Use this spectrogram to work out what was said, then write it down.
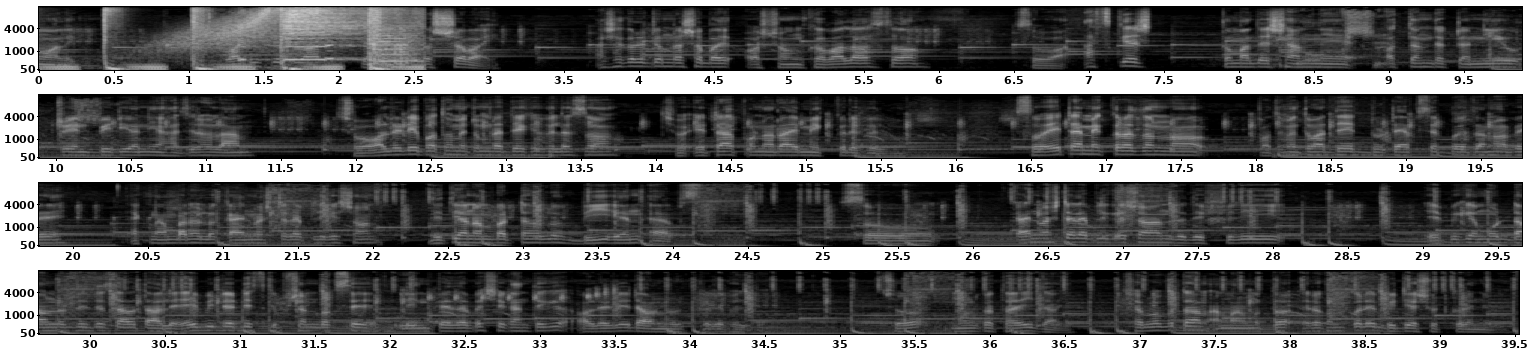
আসসালামু আলাইকুম। সবাই? আশা করি তোমরা সবাই অসংখ্য ভালো আছো। সো আজকে তোমাদের সামনে অত্যন্ত একটা নিউ ট্রেন্ড ভিডিও নিয়ে হাজির হলাম। সো অলরেডি প্রথমে তোমরা দেখে ফেলেছ। সো এটা পুনরায় মেক করে ফেলব। সো এটা মেক করার জন্য প্রথমে তোমাদের দুটো অ্যাপসের প্রয়োজন হবে। এক নাম্বার হলো কাইন মাস্টার অ্যাপ্লিকেশন দ্বিতীয় নাম্বারটা হলো BN apps so kine master application যদি ফ্রি এপিকে মোড ডাউনলোড দিতে চাও, তাহলে এই ভিডিও ডিসক্রিপশন বক্সে লিঙ্ক পেয়ে যাবে, সেখান থেকে অলরেডি ডাউনলোড করে ফেলবে। সো মূল কথাই যাই সর্বপ্রথম আমার মতো এরকম করে ভিডিও শ্যুট করে নেবে।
